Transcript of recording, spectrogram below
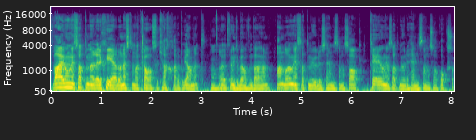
Varje gång jag satte mig och redigerade och nästan var klar så kraschade programmet. Mm. Och jag var tvungen att börja om från början. Andra gången jag satte mig och gjorde så hände samma sak. Tredje gången jag satte mig och gjorde hände samma sak också.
